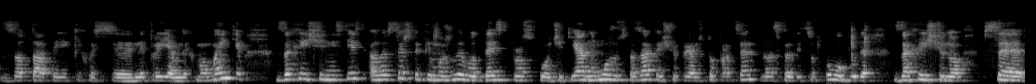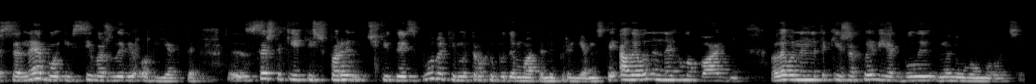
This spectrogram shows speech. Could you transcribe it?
завдати якихось е, неприємних моментів. Захищеність є, але все ж таки, можливо, десь проскочить. Я не можу сказати, що прям 100% 100% буде захищено все, все небо і всі важливі об'єкти. Е, Все ж таки, якісь шпариночки десь будуть, і ми трохи будемо мати неприємностей, але вони не глобальні, але вони не такі жахливі, як були в минулому році.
